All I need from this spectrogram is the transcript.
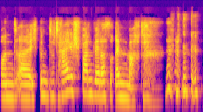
Und äh, ich bin total gespannt, wer das Rennen macht.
